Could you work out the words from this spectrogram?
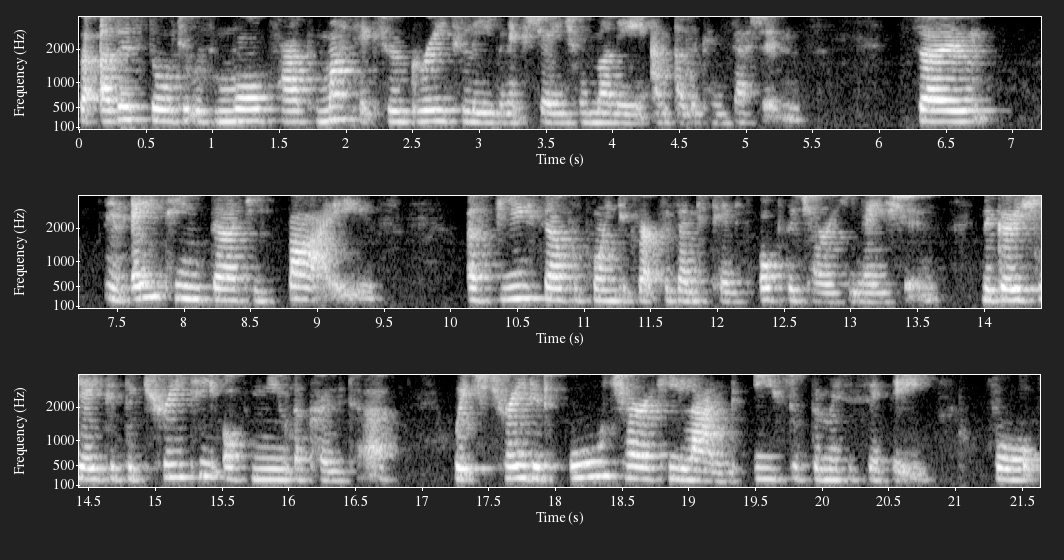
but others thought it was more pragmatic to agree to leave in exchange for money and other concessions. So in 1835, a few self appointed representatives of the Cherokee Nation negotiated the Treaty of New Echota, which traded all Cherokee land east of the Mississippi for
